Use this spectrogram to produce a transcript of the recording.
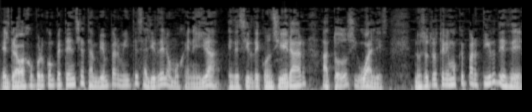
El trabajo por competencias también permite salir de la homogeneidad, es decir, de considerar a todos iguales. Nosotros tenemos que partir desde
